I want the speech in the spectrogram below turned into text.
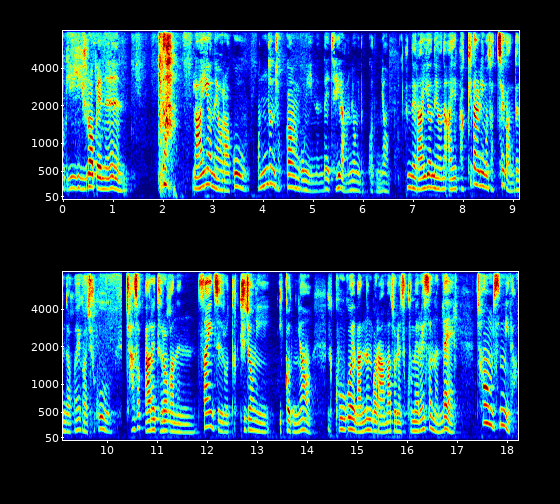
여기 유럽에는 아, 라이언에어라고 완전 저가 항공이 있는데 제일 악명이 높거든요. 근데 라이언에어는 아예 바퀴 달린 거 자체가 안 된다고 해가지고 좌석 아래 들어가는 사이즈로 딱 규정이 있거든요. 그거에 맞는 걸 아마존에서 구매를 했었는데 처음 씁니다.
